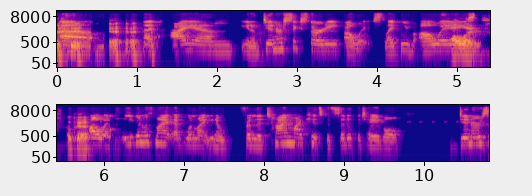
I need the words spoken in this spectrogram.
Um, but I am, you know, dinner 6:30 always. Like we've always, always, okay, always. Even with my when my, you know, from the time my kids could sit at the table dinner's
